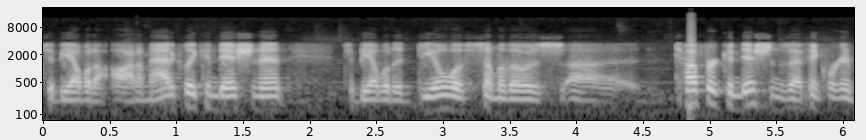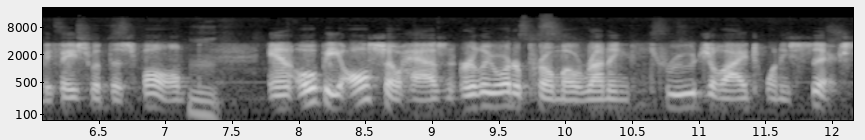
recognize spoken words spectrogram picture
to be able to automatically condition it, to be able to deal with some of those uh, tougher conditions I think we're going to be faced with this fall. And OPI also has an early order promo running through July 26th.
